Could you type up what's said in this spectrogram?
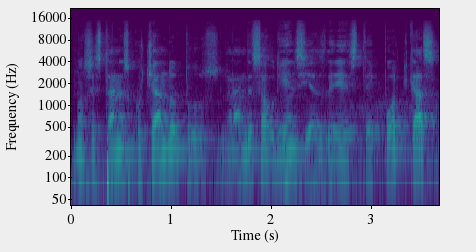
nos están escuchando, tus grandes audiencias de este podcast,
